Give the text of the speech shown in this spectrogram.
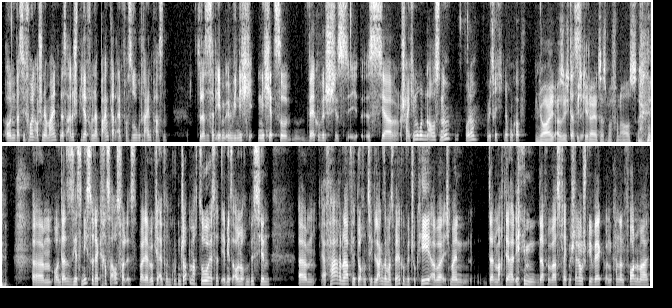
Und was wir vorhin auch schon ja meinten, dass alle Spieler von der Bank gerade einfach so gut reinpassen. So dass es halt eben irgendwie nicht, nicht jetzt so, Velkovic ist, ist ja wahrscheinlich Hinrunden aus, ne? Oder? Habe ich richtig noch im Kopf? Ja, also ich, ich gehe da jetzt erstmal von aus. ähm, und dass es jetzt nicht so der krasse Ausfall ist, weil er wirklich einfach einen guten Job macht, so. Er ist halt eben jetzt auch noch ein bisschen ähm, erfahrener, vielleicht doch ein Tick langsamer als Velkovic, okay, aber ich meine, dann macht er halt eben dafür was vielleicht mit Stellungsspiel weg und kann dann vorne mal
